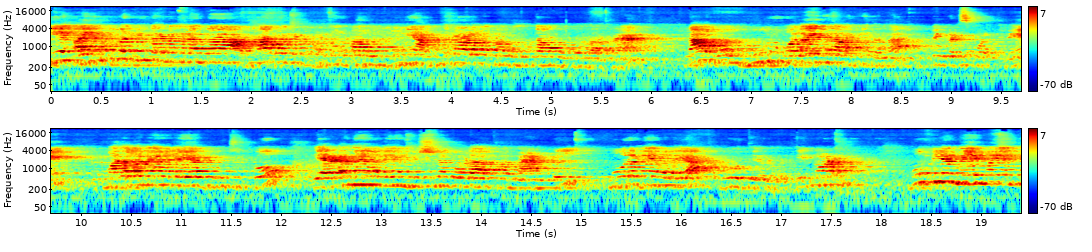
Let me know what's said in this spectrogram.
ಈ ಐದು ವರ್ಗೀಕರಣಗಳನ್ನ ಆಧಾರವಾಗಿಟ್ಕೊಂಡು ನಾವು ಭೂಮಿಯ ಅಂತರಾಳವನ್ನ ಓದ್ತಾ ಹೋಗೋದಾದ್ರೆ ನಾವು ಮೂರು ವಲಯಗಳಾಗಿ ಇದನ್ನ ವಿಂಗಡಿಸ್ಕೊಳ್ತೀವಿ ಮೊದಲನೇ ವಲಯ ಭೂಚಿಪ್ಪು ಎರಡನೇ ವಲಯ ಮಿಶ್ರಗೋಳ ಅಥವಾ ಮ್ಯಾಂಟಲ್ ಮೂರನೇ ವಲಯ ಭೂತಿರುಳು ಈಗ ನೋಡೋಣ ಭೂಮಿಯ ಮೇಲ್ಮೈ ಅಂತ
